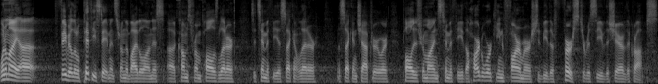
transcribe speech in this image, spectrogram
One of my uh, favorite little pithy statements from the Bible on this uh, comes from Paul's letter to Timothy, his second letter the second chapter, where Paul just reminds Timothy the hardworking farmer should be the first to receive the share of the crops.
